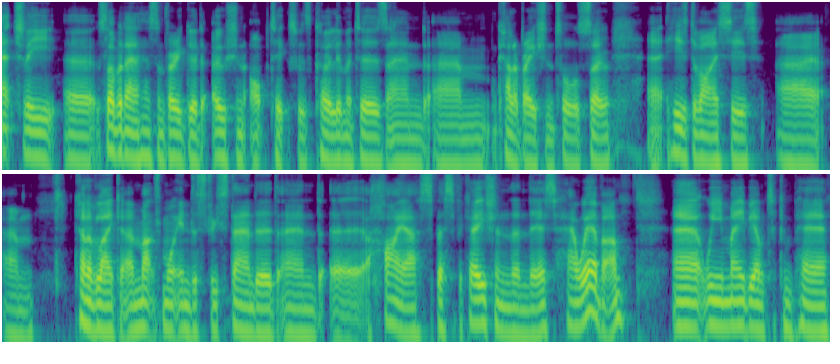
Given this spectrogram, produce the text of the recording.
actually, uh, Slobodan has some very good ocean optics with collimators and um, calibration tools. So uh, his device is uh, um, kind of like a much more industry standard and uh, higher specification than this. However, uh, we may be able to compare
